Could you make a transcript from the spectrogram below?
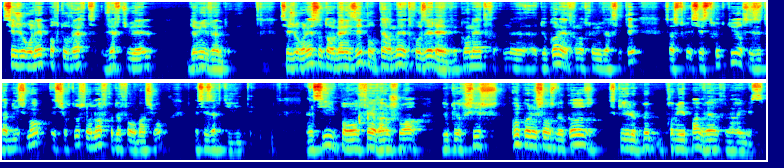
ces journées portes ouvertes virtuelles 2022. Ces journées sont organisées pour permettre aux élèves de connaître, euh, de connaître notre université, ses structures, ses établissements et surtout son offre de formation et ses activités. Ainsi, ils pourront faire un choix de cursus en connaissance de cause, ce qui est le premier pas vers la réussite.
